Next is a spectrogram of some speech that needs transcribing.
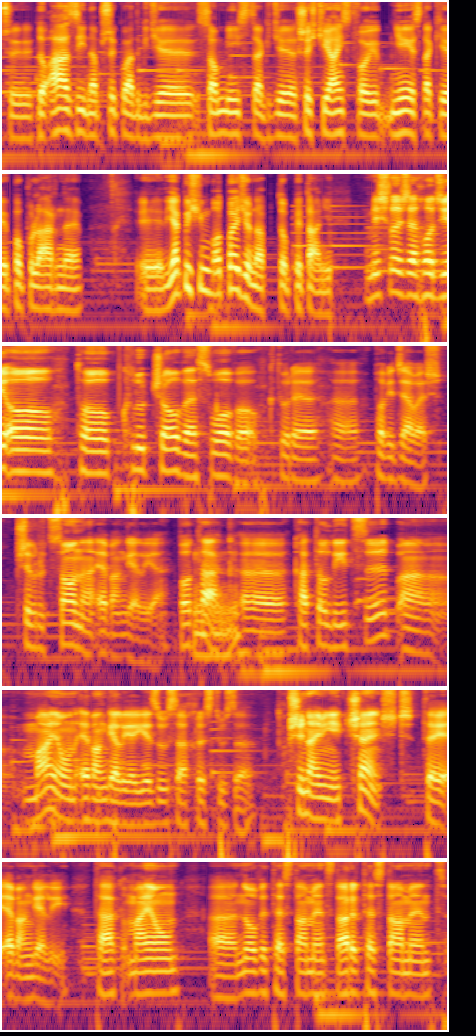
czy do Azji na przykład, gdzie są miejsca, gdzie chrześcijaństwo nie jest takie popularne? Y, Jak byś im odpowiedział na to pytanie? Myślę, że chodzi o to kluczowe słowo, które e, powiedziałeś. Przywrócona Ewangelia. Bo tak, e, katolicy e, mają Ewangelię Jezusa Chrystusa. Przynajmniej część tej Ewangelii. Tak, mają Nowy Testament, Stary Testament.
